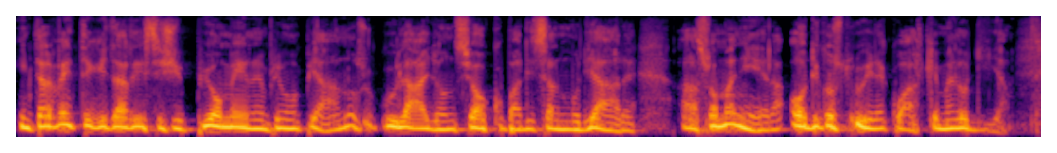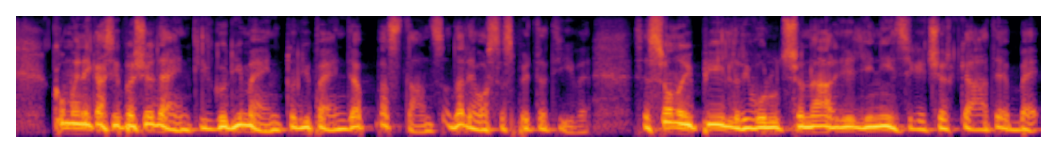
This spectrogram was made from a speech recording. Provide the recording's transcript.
interventi chitarristici più o meno in primo piano su cui Lydon si occupa di salmodiare alla sua maniera o di costruire qualche melodia. Come nei casi precedenti, il godimento dipende abbastanza dalle vostre aspettative. Se sono i pill rivoluzionari degli inizi che cercate, beh,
